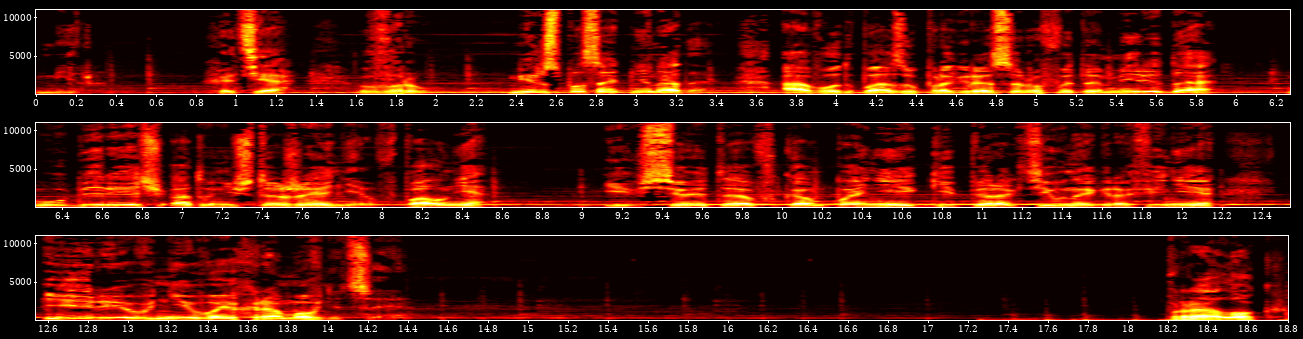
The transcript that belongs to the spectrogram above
мир. Хотя, вру. Мир спасать не надо. А вот базу прогрессоров в этом мире да. Уберечь от уничтожения вполне. И все это в компании гиперактивной графини и ревнивой храмовницы. Пролог.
